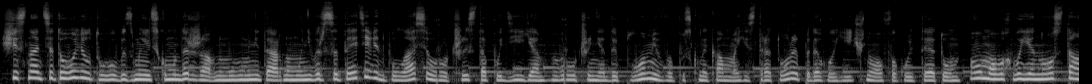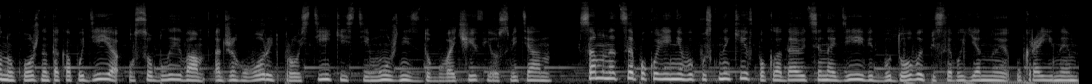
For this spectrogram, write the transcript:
16 лютого в Ізмаїльському державному гуманітарному університеті відбулася урочиста подія вручення дипломів випускникам магістратури педагогічного факультету. В умовах воєнного стану кожна така подія особлива, адже говорить про стійкість і мужність здобувачів і освітян. Саме на це покоління випускників покладаються надії відбудови післявоєнної України.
